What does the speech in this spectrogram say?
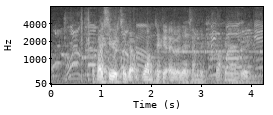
If I seriously get one ticket out of this, I'm gonna be fucking angry.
